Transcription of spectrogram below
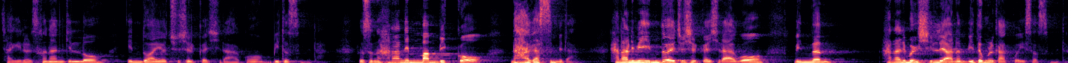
자기를 선한 길로 인도하여 주실 것이라고 믿었습니다. 룻은 하나님만 믿고 나아갔습니다. 하나님이 인도해 주실 것이라고 믿는 하나님을 신뢰하는 믿음을 갖고 있었습니다.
